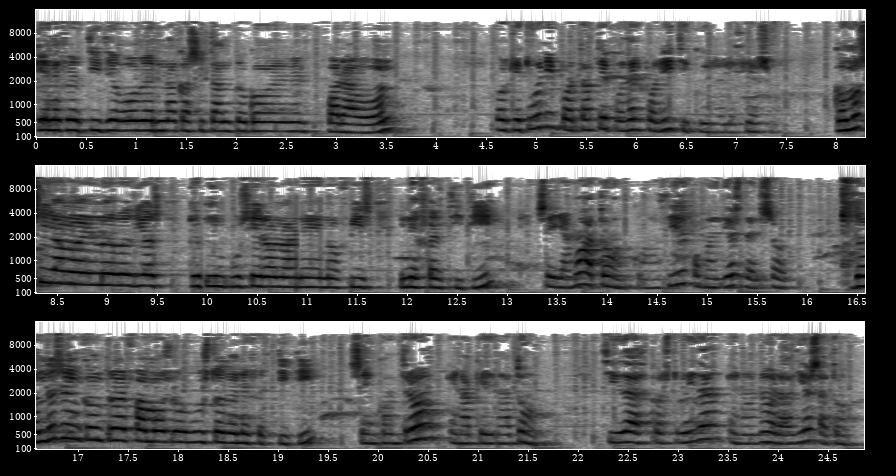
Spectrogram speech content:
que Nefertiti gobierna casi tanto con el faraón? porque tuvo un importante poder político y religioso. ¿Cómo se llama el nuevo dios que impusieron a Nenofis y Nefertiti? Se llamó Atón, conocido como el dios del sol. ¿Dónde se encontró el famoso busto de Nefertiti? Se encontró en Akenatón, ciudad construida en honor al dios Atón.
